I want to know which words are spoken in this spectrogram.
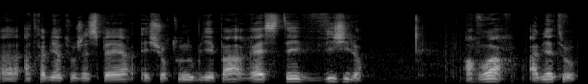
Euh, à très bientôt, j'espère. Et surtout, n'oubliez pas, restez vigilants. Au revoir, à bientôt.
